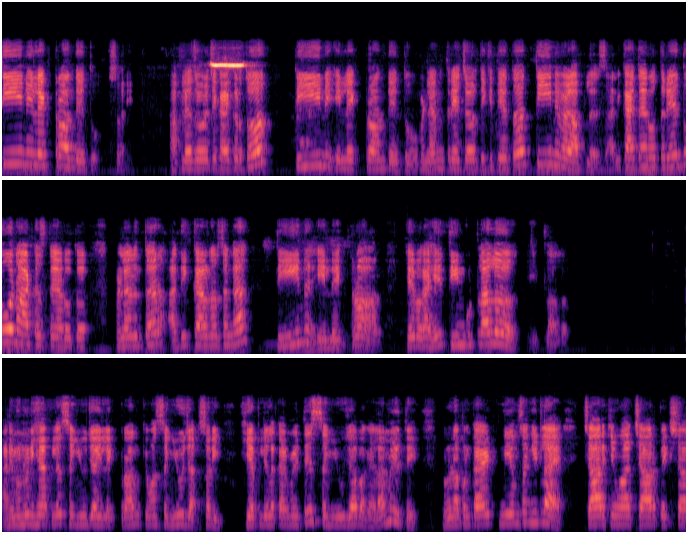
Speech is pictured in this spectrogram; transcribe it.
तीन इलेक्ट्रॉन देतो. सॉरी आपल्या जवळचे काय करतो? तीन इलेक्ट्रॉन देतो. म्हटल्यानंतर याच्यावरती किती येतं? तीन वेळा प्लस आणि काय तयार होतं रे? दोन आठच तयार होतं. म्हटल्यानंतर अधिक काय होणार सांगा? तीन इलेक्ट्रॉन हे बघा हे तीन कुठलं आलं? इथलं आलं. आणि म्हणून हे आपल्याला संयुजा इलेक्ट्रॉन किंवा संयुजा सॉरी ही आपल्याला काय मिळते? संयुजा बघायला मिळते. म्हणून आपण काय नियम सांगितला आहे? चार किंवा चारपेक्षा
